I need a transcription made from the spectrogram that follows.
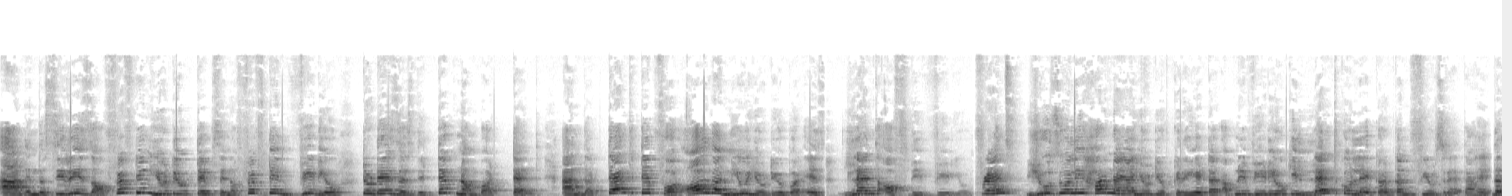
and in the series of 15 YouTube tips in a 15 video, today's is the tip number 10th. And the 10th tip for all the new YouTuber is length of the video. Friends, usually हर नया YouTube creator अपने वीडियो की लेंथ को लेकर कंफ्यूज रहता है The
